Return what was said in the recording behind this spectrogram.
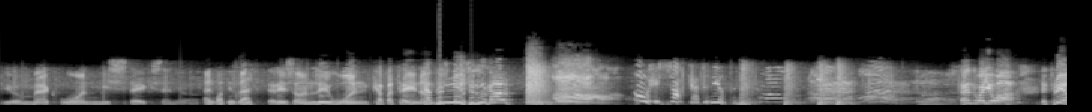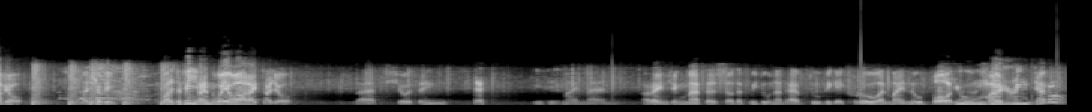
You make one mistake, senor. And what is that? There is only one captain on Captain this boat. Nielsen, look out! Oh, he shot Captain Nielsen. Stand where you are, the three of you. That shooting. What does it mean? Stand where you are, I tell you. That shooting, it is my man. Arranging matters so that we do not have too big a crew on my new boat. You murdering devil!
